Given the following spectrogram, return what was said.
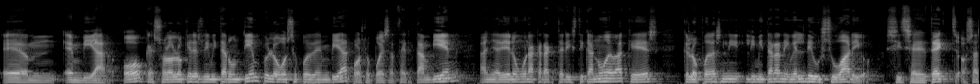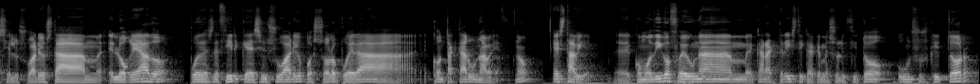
Em, enviar. O que solo lo quieres limitar un tiempo y luego se puede enviar, pues lo puedes hacer. También añadieron una característica nueva que es que lo puedes limitar a nivel de usuario. Si se detecta, o sea, si el usuario está mm, logueado, puedes decir que ese usuario pues solo pueda contactar una vez, ¿no? Está bien. Eh, como digo, fue una mm, característica que me solicitó un suscriptor,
